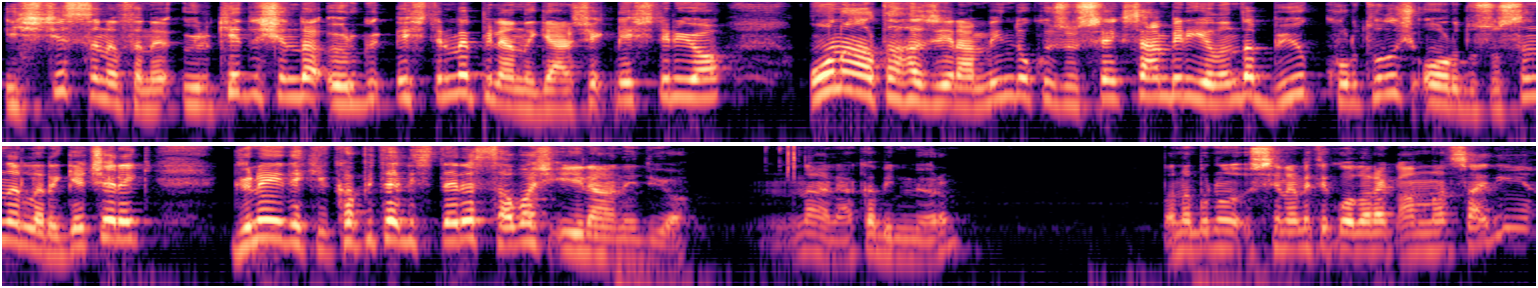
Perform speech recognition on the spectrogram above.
işçi sınıfını ülke dışında örgütleştirme planı gerçekleştiriyor. 16 Haziran 1981 yılında Büyük Kurtuluş Ordusu sınırları geçerek güneydeki kapitalistlere savaş ilan ediyor. Ne alaka bilmiyorum. Bana bunu sinematik olarak anlatsaydın ya.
